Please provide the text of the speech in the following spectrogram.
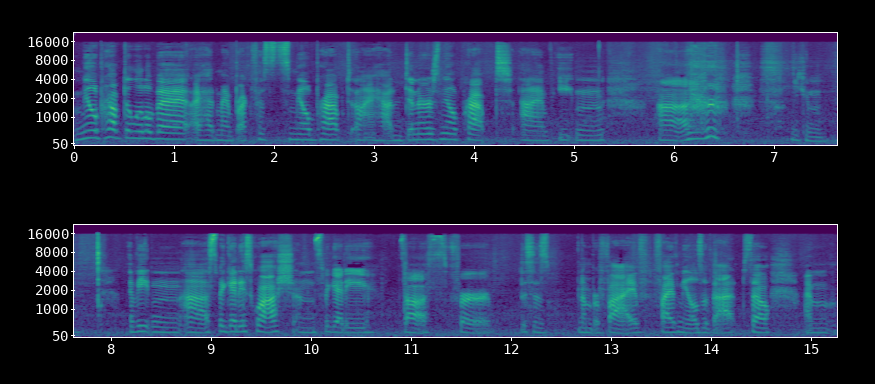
meal prepped a little bit. I had my breakfasts meal prepped and I had dinners meal prepped. I've eaten, uh, you can, I've eaten uh, spaghetti squash and spaghetti sauce for, this is number five, five meals of that. So I'm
